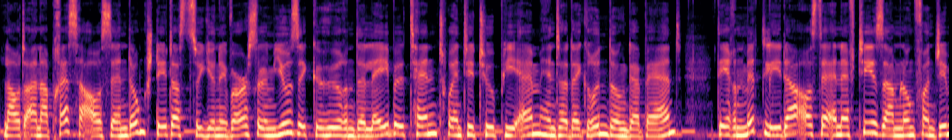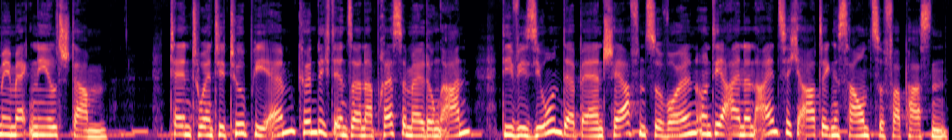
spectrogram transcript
Laut einer Presseaussendung steht das zu Universal Music gehörende Label 1022 PM hinter der Gründung der Band, deren Mitglieder aus der NFT-Sammlung von Jimmy McNeil stammen. 1022 PM kündigt in seiner Pressemeldung an, die Vision der Band schärfen zu wollen und ihr einen einzigartigen Sound zu verpassen.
